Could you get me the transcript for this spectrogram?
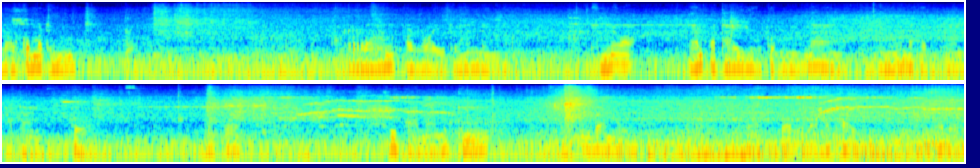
เรา ก็มาถึง ร้านอร่อยร้านหนึ่งเห็นไหมว่าร้านผัดไทยอยู่ตรงหน้าตรงนู้นนะครับร้านผัดไทยก็แล้วก็ที่ผ่านมาเมื่อกี้ที่ด้านโน้นก็เป็นร้านผัดไทยอร่อย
